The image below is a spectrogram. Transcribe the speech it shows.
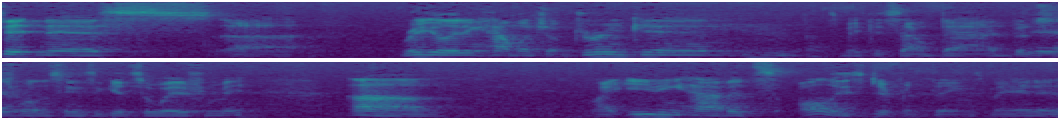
fitness, uh, regulating how much I'm drinking. Not to make it sound bad, but it's Yeah. just one of those things that gets away from me. Um, my eating habits, all these different things, man. And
